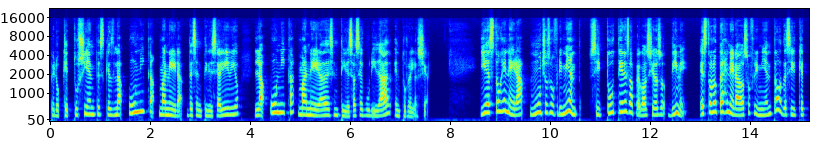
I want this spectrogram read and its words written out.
pero que tú sientes que es la única manera de sentir ese alivio, la única manera de sentir esa seguridad en tu relación. Y esto genera mucho sufrimiento. Si tú tienes apego ansioso, dime, ¿Esto no te ha generado sufrimiento? Es decir, que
